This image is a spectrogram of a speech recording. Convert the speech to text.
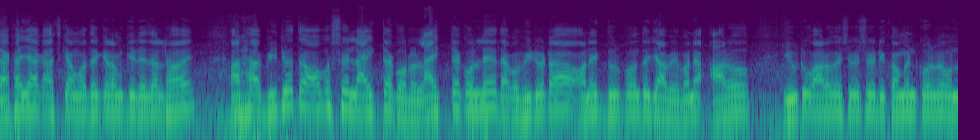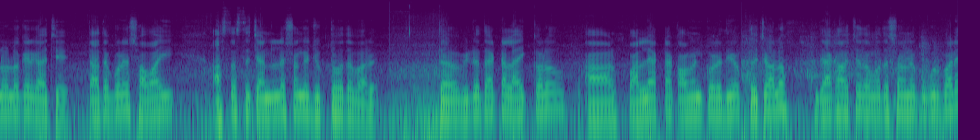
দেখা যাক আজকে আমাদের কীরকম কি রেজাল্ট হয়। আর হ্যাঁ ভিডিওতে অবশ্যই লাইকটা করো। লাইকটা করলে দেখো, ভিডিওটা অনেক দূর পর্যন্ত যাবে। মানে আরও ইউটিউব আরও বেশি বেশি রিকমেন্ড করবে অন্য লোকের কাছে। তাতে করে সবাই আস্তে আস্তে চ্যানেলের সঙ্গে যুক্ত হতে পারে। তো ভিডিওতে একটা লাইক করো আর পারলে একটা কমেন্ট করে দিও। তো চলো, দেখা হচ্ছে তোমাদের সামনে পুকুর পাড়ে।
